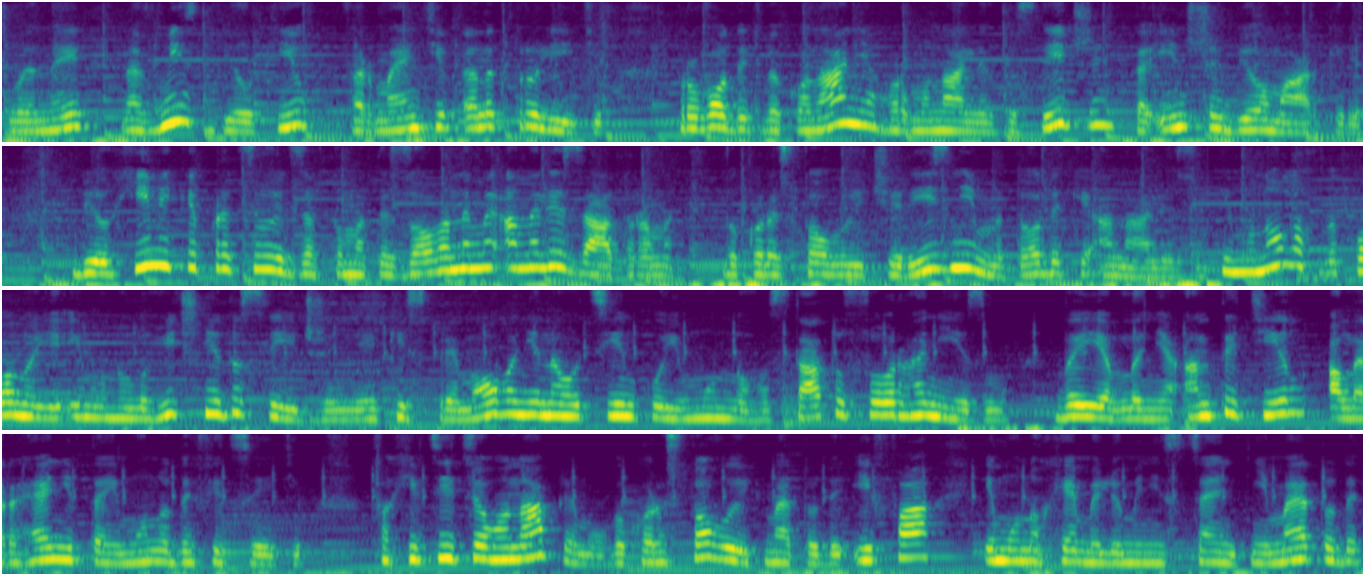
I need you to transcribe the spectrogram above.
слини на вміст білків, ферментів, електролітів, проводить виконання гормональних досліджень та інших біомаркерів. Біохіміки працюють з автоматизованими аналізаторами, використовуючи різні методики аналізу. Імунолог виконує імунологічні дослідження, які спрямовані на оцінку імунного статусу організму, виявлення антитіл, алергенів та імунодефіцитів. Фахівці цього напряму використовують методи ІФА, імунохемілюмінесцентні методи,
